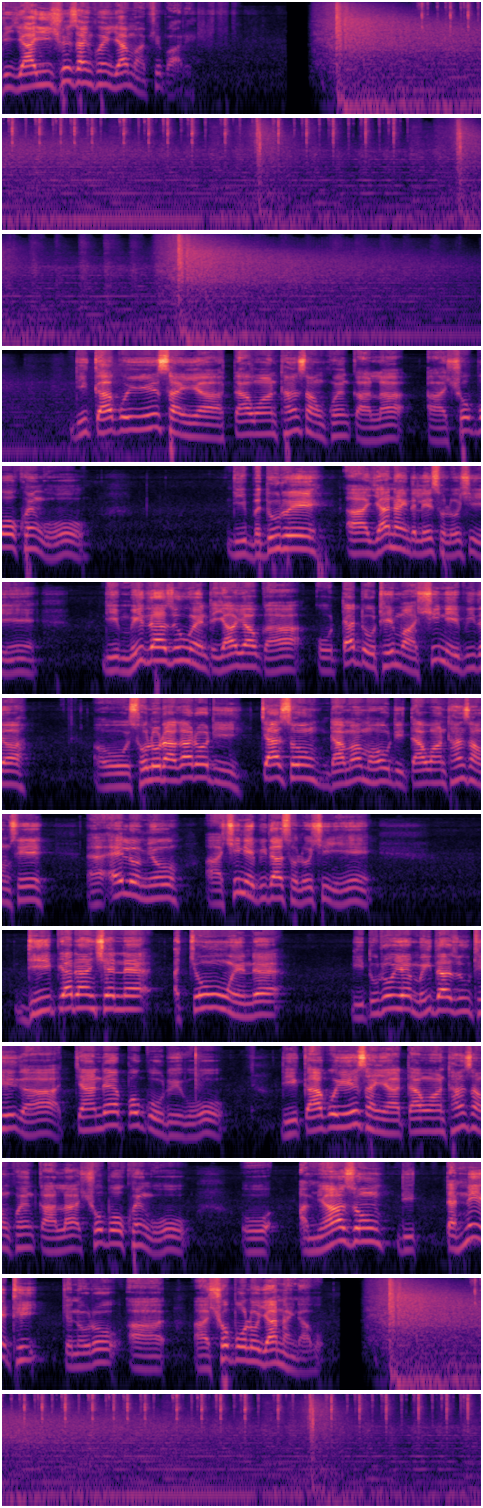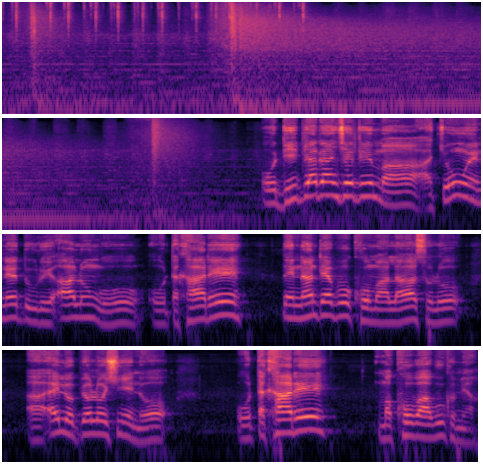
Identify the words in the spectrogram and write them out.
ဒီယာယီရွှေဆိုင်ခွင့်ရမှာဖြစ်ပါတယ်ဒီကာကွယ်ရေးဆိုင်ရာတာဝန်ထမ်းဆောင်ခွင့်ကာလအာရှိုးပိုးခွင့်ကိုဒီဘသူတွေအာရနိုင်တယ်လေဆိုလို့ရှိရင်ဒီမိသားစုဝင်တယောက်ယောက်ကဟိုတတ်တူထေးမှာရှိနေပြီးသား ဟိုဆိုလိုတာကတော့ဒီကြားဆုံးဒါမှမဟုတ်ဒီတာဝန်ထမ်းဆောင်စေအဲအဲ့လိုမျိုးအာရှိနေပြီးသားဆိုလို့ရှိရင်ဒီပြဋ္ဌာန်းချက်နဲ့အကျုံးဝင်တဲ့ဒီသူတို့ရဲ့မိသားစုထေးကကြံတဲ့ပုံကိုယ်တွေကိုဒီကာကွယ်ရေးဆိုင်ရာတာဝန်ထမ်းဆောင်ခွင့်ကာလရှိုးပိုးခွင့်ကိုဟိုအများဆုံးဒီတစ်နှစ်အထိကျွန်တော်တို့အာအာရှိုးပိုးလို့ရနိုင်တာပေါ့ ဟိုဒီပြဋ္ဌာန်းချက်တွေမှာအကျုံးဝင်တဲ့သူတွေအားလုံးကိုဟိုတခါတည်းသင်တန်းတက်ဖို့ခေါ်มาလားဆိုလို့အာအဲ့လိုပြောလို့ရှိရင်တော့ဟိုတခါတည်းမခေါ်ပါဘူးခင်ဗျာ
